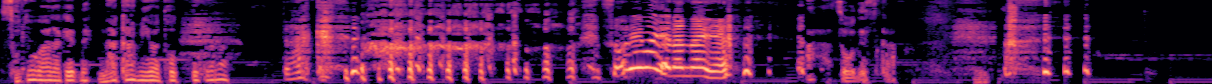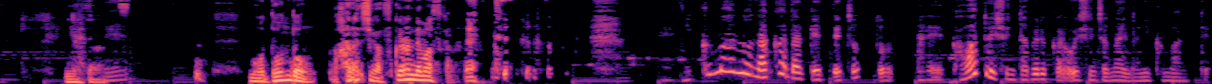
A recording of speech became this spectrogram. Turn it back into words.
外側だけね、中身は取ってから、だから。それはやらないや。あそうですか。皆さん、ね、もうどんどん話が膨らんでますからね。肉まんの中だけってちょっと、あれ、皮と一緒に食べるから美味しいんじゃないの肉まんって。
